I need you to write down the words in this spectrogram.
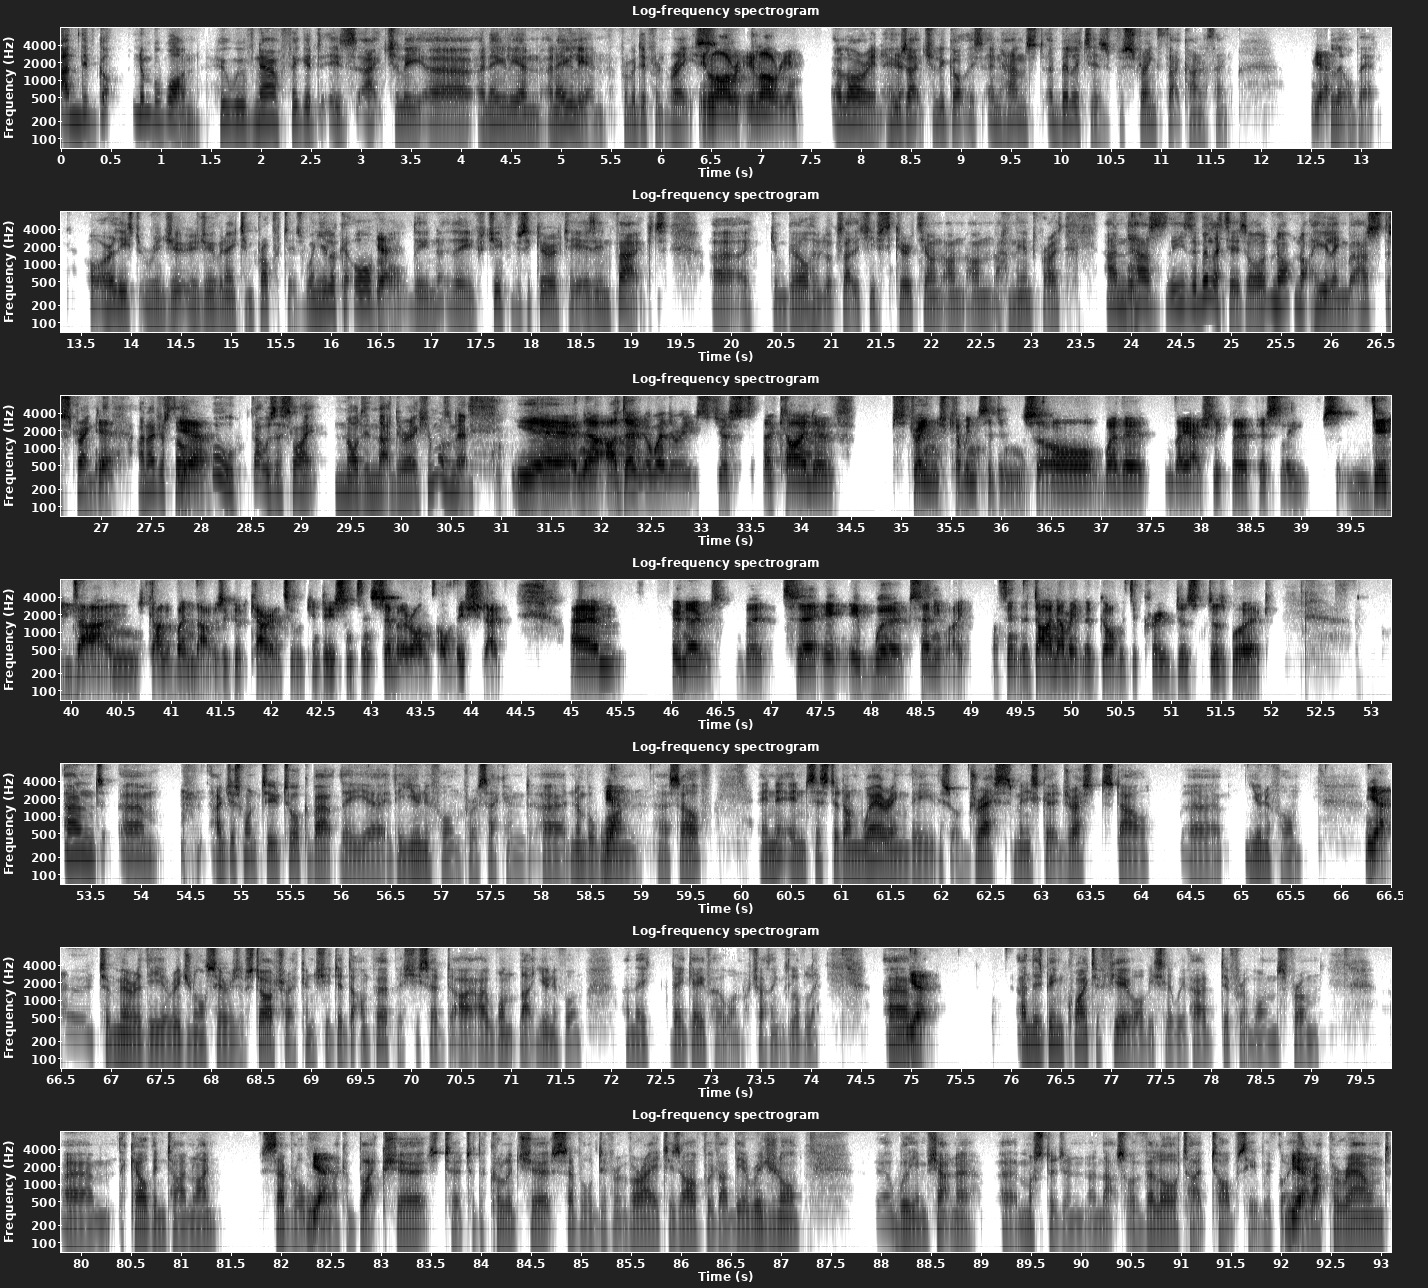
And they've got number one, who we've now figured is actually uh, an alien, an alien from a different race. Ilari- Illyrian. Illyrian, who's yeah. actually got this enhanced abilities for strength, that kind of thing. Yeah. A little bit. Or at least reju- rejuvenating properties. When you look at Orville, yeah. the the chief of security is in fact uh, a young girl who looks like the chief security on on on, on the Enterprise, and yeah. has these abilities, or not not healing, but has the strength. Yeah. And I just thought, oh, that was a slight nod in that direction, wasn't it? Yeah. Now I don't know whether it's just a kind of strange coincidence or whether they actually purposely did that and kind of went that was a good character we can do something similar on on this show um who knows but uh, it, it works anyway i think the dynamic they've got with the crew does does work and um I just want to talk about the uh, the uniform for a second. Uh, number one yeah. herself in, insisted on wearing the, the sort of dress, miniskirt dress style uh, uniform. Yeah. To mirror the original series of Star Trek, and she did that on purpose. She said, "I, I want that uniform," and they they gave her one, which I think is lovely. Um, yeah. And there's been quite a few. Obviously, we've had different ones from um, the Kelvin timeline, several yeah. from like a black shirt to, to the colored shirts, several different varieties of. We've had the original uh, William Shatner uh, mustard and, and that sort of velour type tops. We've got yeah. his wraparound.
